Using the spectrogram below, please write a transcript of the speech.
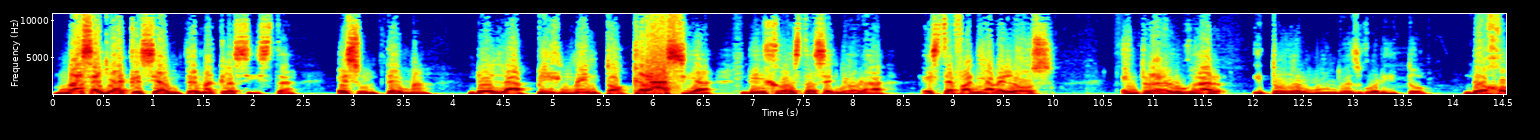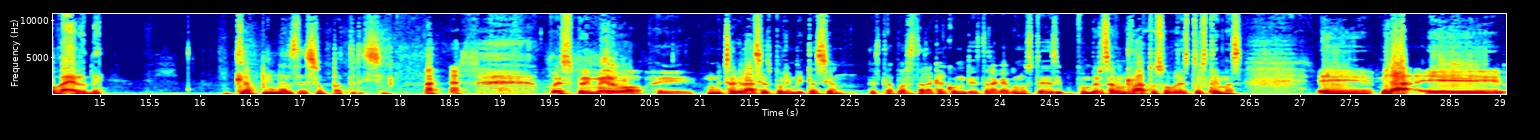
Más allá que sea un tema clasista, es un tema de la pigmentocracia, dijo esta señora Estefanía Veloz. Entrar al lugar y todo el mundo es güerito de ojo verde. ¿Qué opinas de eso, Patricia? Pues primero, eh, muchas gracias por la invitación, estar, por estar acá, con, de estar acá con ustedes y conversar un rato sobre estos temas. Eh, mira, eh,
